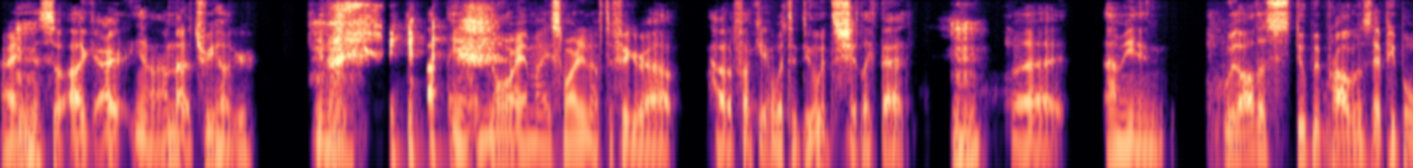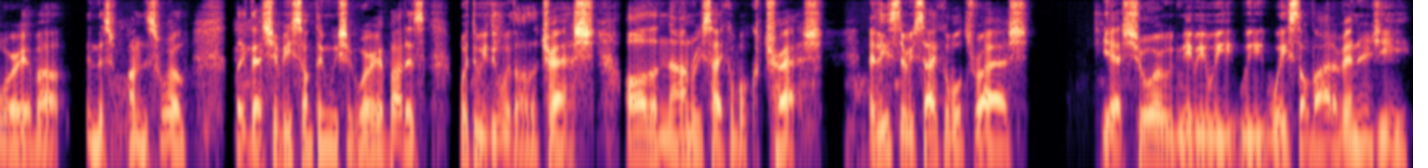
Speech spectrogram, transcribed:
right Mhm. So like i you know i'm not a tree hugger you know? Uh, and, and nor am i smart enough to figure out how to fucking what to do with shit like that. Mhm. but i mean with all the stupid problems that people worry about in this on this world like that should be something we should worry about is what do we do with all the trash? All the non-recyclable trash. At least the recyclable trash yeah sure maybe we we waste a lot of energy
